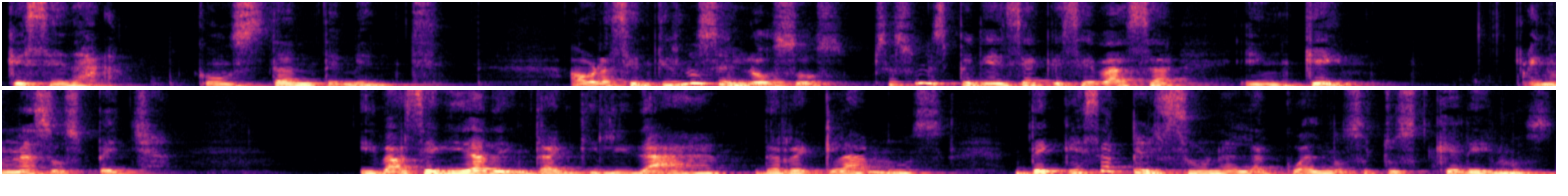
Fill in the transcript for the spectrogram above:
que se da constantemente. Ahora, sentirnos celosos pues, es una experiencia que se basa en qué? En una sospecha. Y va seguida de intranquilidad, de reclamos, de que esa persona a la cual nosotros queremos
